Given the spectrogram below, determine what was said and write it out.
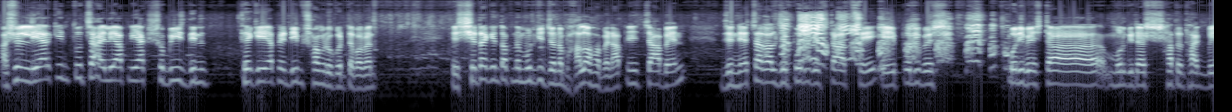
আসলে লেয়ার কিন্তু চাইলে আপনি একশো বিশ দিন থেকে আপনি ডিম সংগ্রহ করতে পারবেন। সেটা কিন্তু আপনার মুরগির জন্য ভালো হবে না। আপনি চাবেন যে ন্যাচারাল যে পরিবেশটা আছে, এই পরিবেশ, পরিবেশটা মুরগিটার সাথে থাকবে।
